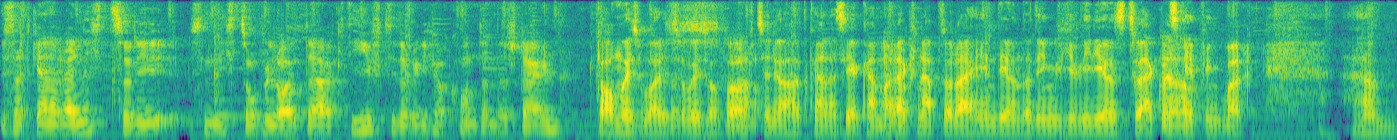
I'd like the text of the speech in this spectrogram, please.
ist halt generell nicht so, die sind nicht so viele Leute aktiv, die da wirklich auch Content erstellen. Damals war das, Das- sowieso, vor ja. 18 Jahren hat keiner sich eine Kamera Ja. geschnappt oder ein Handy und hat irgendwelche Videos zu Aquascaping gemacht. Ähm,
